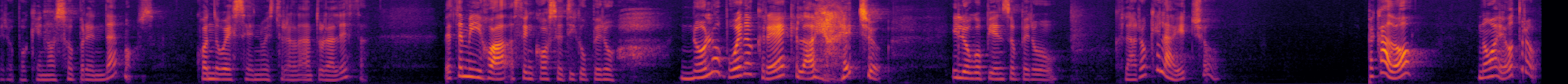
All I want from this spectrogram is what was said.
pero porque nos sorprendemos cuando es en nuestra naturaleza. A veces mis hijos hacen cosas y digo, pero no lo puedo creer que la haya hecho. Y luego pienso, pero claro que la ha hecho. Pecador, no hay otro.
